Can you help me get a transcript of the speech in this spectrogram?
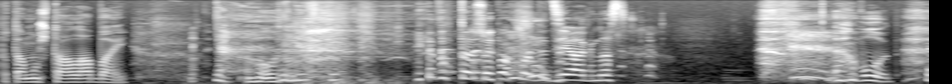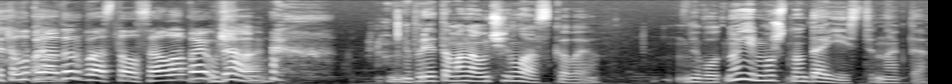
потому что алабай. Это тоже, походу, диагноз. Вот. Это лабрадор бы остался, а лабай ушел. Да. При этом она очень ласковая. Вот. Но ей может надоесть иногда.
